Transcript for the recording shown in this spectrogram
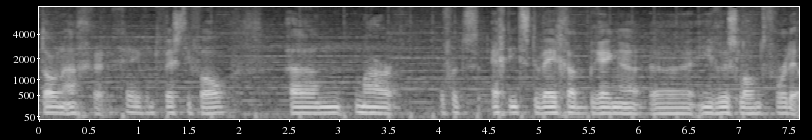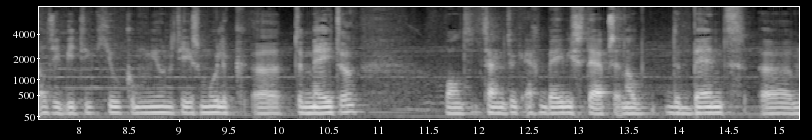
toonaangevend festival. Ehm, maar of het echt iets teweeg gaat brengen eh, in Rusland voor de LGBTQ community is moeilijk eh, te meten. Want het zijn natuurlijk echt baby steps. En ook de band ehm,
